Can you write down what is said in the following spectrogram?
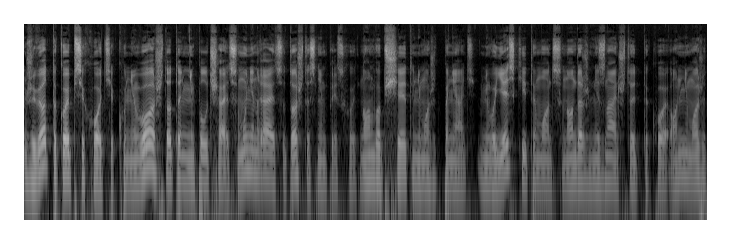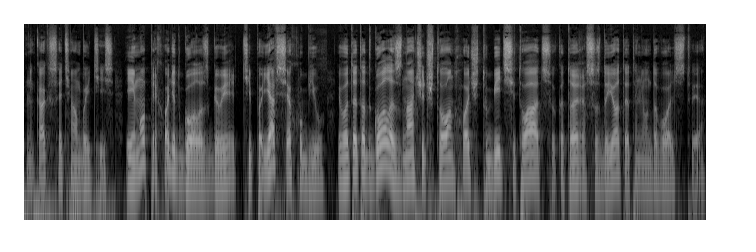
живет такой психотик, у него что-то не получается, ему не нравится то, что с ним происходит, но он вообще это не может понять. У него есть какие-то эмоции, но он даже не знает, что это такое, он не может никак с этим обойтись. И ему приходит голос, говорит, типа, я всех убью. И вот этот голос значит, что он хочет убить ситуацию, которая создает это неудовольствие.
